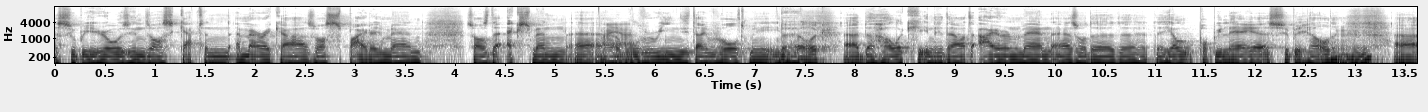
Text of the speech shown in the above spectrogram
superheroes in, zoals Captain America, zoals Spider-Man, zoals de X-Men. hè. Ah, ja. Wolverine zit daar bijvoorbeeld mee in. De Hulk. De Hulk, inderdaad, Iron Man, hè, zo de, de, de heel populaire superhelden. Mhm. Eh,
